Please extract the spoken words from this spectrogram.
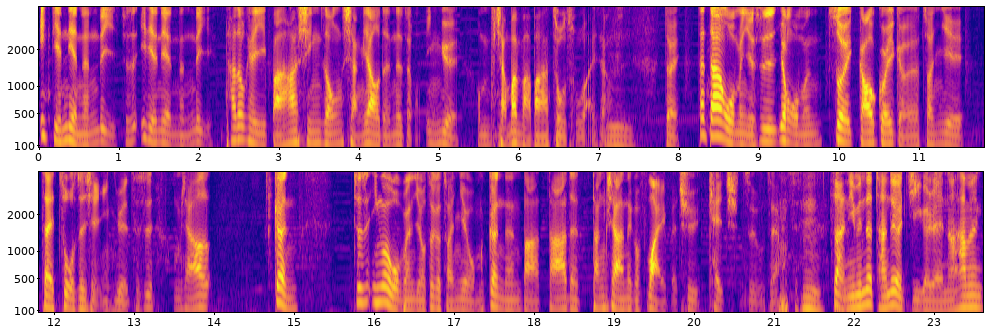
一点点能力，就是一点点能力，他都可以把他心中想要的那种音乐，我们想办法帮他做出来，这样子。嗯，对，但当然我们也是用我们最高规格的专业在做这些音乐，只是我们想要更，就是因为我们有这个专业，我们更能把大家的当下那个 vibe 去 catch 住这样子。嗯，赞。你们的团队有几个人呢？他们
